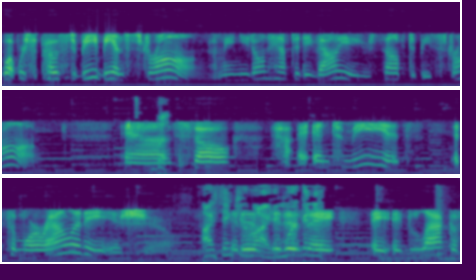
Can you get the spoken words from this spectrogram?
what we're supposed to be, being strong. I mean, you don't have to devalue yourself to be strong, and so, ha- and to me, it's it's a morality issue. I think It you're is- right. It we're is gonna, a, a, a lack of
